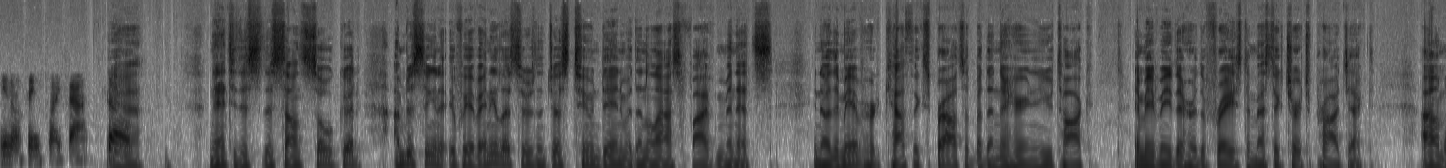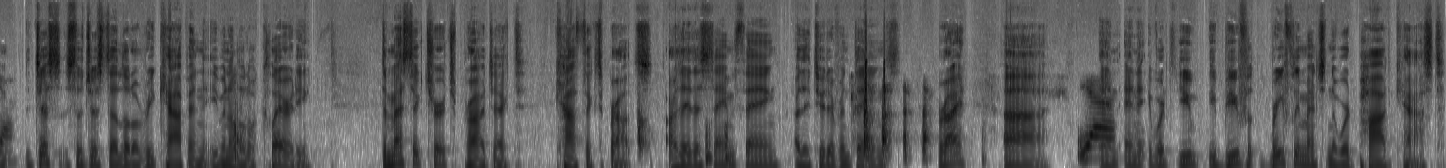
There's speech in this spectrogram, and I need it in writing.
you know, things like that. So. Yeah. Nancy, this this sounds so good. I'm just thinking that if we have any listeners that just tuned in within the last five minutes, you know, they may have heard Catholic Sprouts, but then they're hearing you talk, and maybe they heard the phrase domestic church project. Um, Yeah. Just so, just a little recap and even a little clarity. Domestic church project, Catholic Sprouts. Are they the same thing? Are they two different things? right? Uh, Yeah. and and it, you, you briefly mentioned the word podcast.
